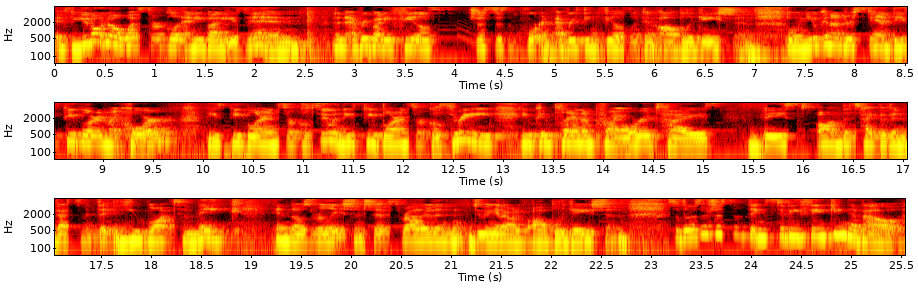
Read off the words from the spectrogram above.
If you don't know what circle anybody is in, then everybody feels just as important. Everything feels like an obligation. But when you can understand these people are in my core, these people are in circle two, and these people are in circle three, you can plan and prioritize based on the type of investment that you want to make in those relationships rather than doing it out of obligation. So, those are just some things to be thinking about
